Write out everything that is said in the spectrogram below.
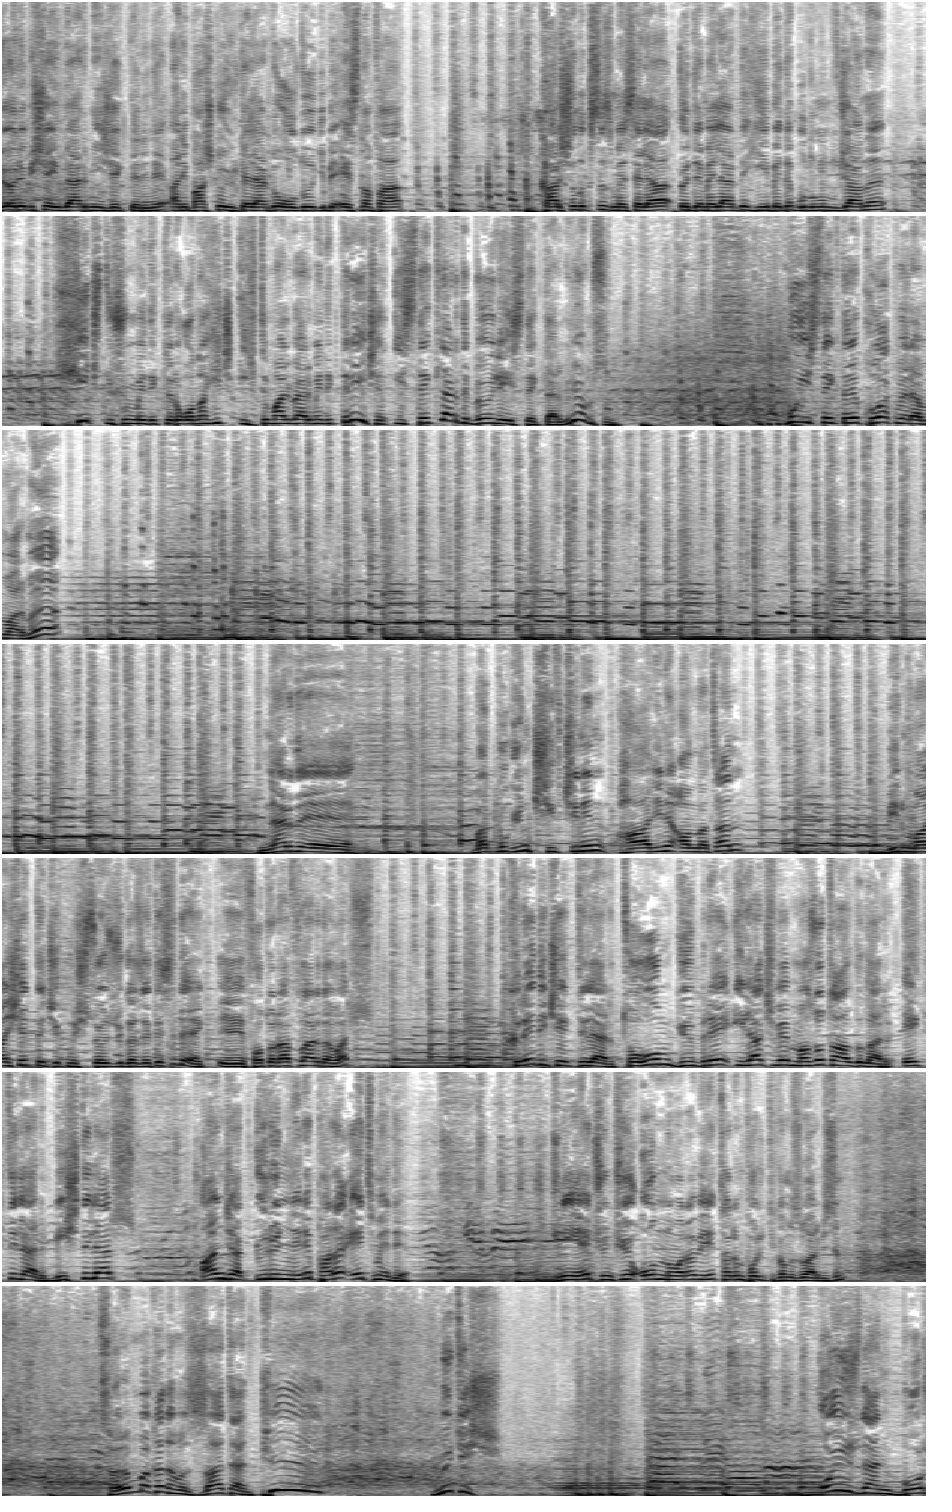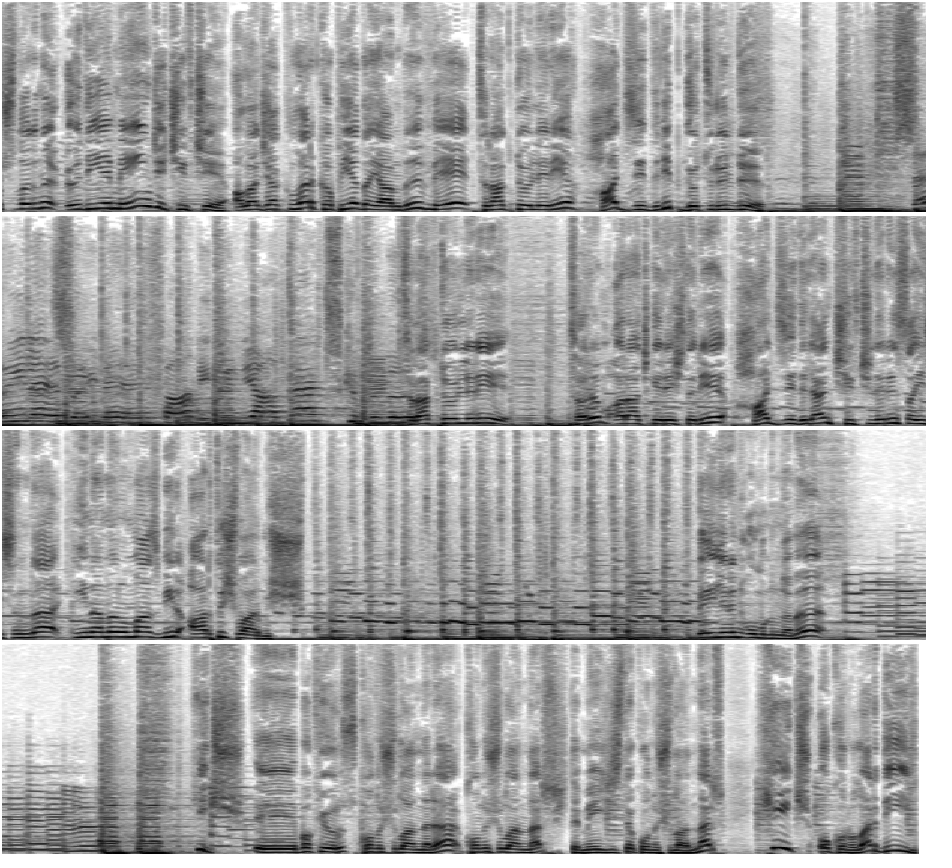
Ve öyle bir şey vermeyeceklerini. Hani başka ülkelerde olduğu gibi esnafa karşılıksız mesela ödemelerde hibede bulunulacağını hiç düşünmedikleri ona hiç ihtimal vermedikleri için istekler de böyle istekler biliyor musun? Bu isteklere kulak veren var mı? Nerede? Bak bugün çiftçinin halini anlatan bir manşet de çıkmış Sözcü gazetesi de e, fotoğraflar da var. Kredi çektiler, tohum, gübre, ilaç ve mazot aldılar, ektiler, biçtiler. Ancak ürünleri para etmedi. Niye? Çünkü on numara bir tarım politikamız var bizim. Tarım Bakanımız zaten pü müthiş. O yüzden borçlarını ödeyemeyince çiftçi alacaklılar kapıya dayandı ve traktörleri haczedilip götürüldü. Söyle söyle fani dünya dert ters küpümüz Traktörleri, tarım araç gereçleri hac edilen çiftçilerin sayısında inanılmaz bir artış varmış. Beylerin umurunda mı? Hiç e, bakıyoruz konuşulanlara, konuşulanlar işte mecliste konuşulanlar hiç o konular değil.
